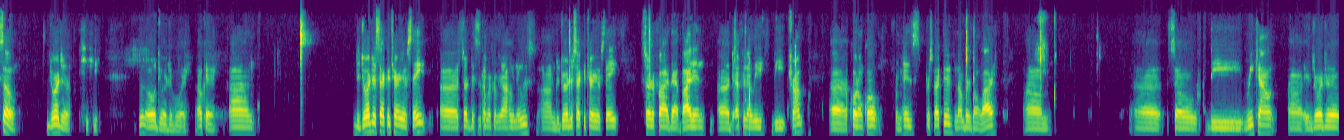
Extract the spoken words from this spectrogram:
So, Georgia. Good old Georgia boy. Okay. Um the Georgia Secretary of State, uh so this is coming from Yahoo News. Um the Georgia Secretary of State certified that Biden uh definitely beat Trump, uh quote unquote, from his perspective. Numbers don't lie. Um uh so the recount uh in Georgia,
